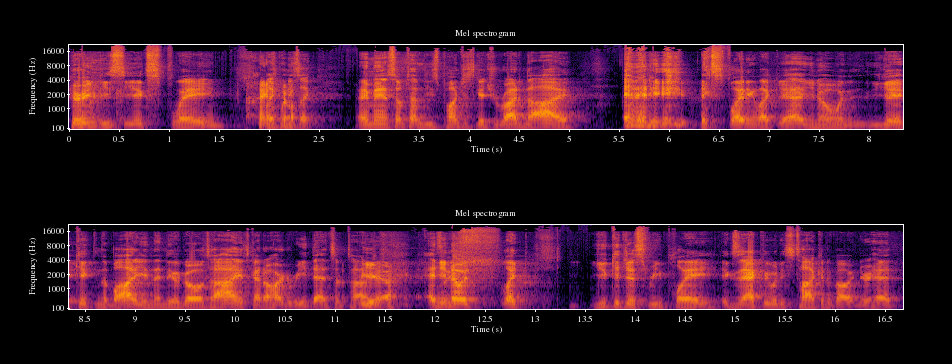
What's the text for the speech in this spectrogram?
hearing DC explain, like when he's like, "Hey man, sometimes these punches get you right in the eye," and then he explaining like, "Yeah, you know, when you get kicked in the body and then you go to high, it's kind of hard to read that sometimes." Yeah. and It's you like- know, it's like you could just replay exactly what he's talking about in your head.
